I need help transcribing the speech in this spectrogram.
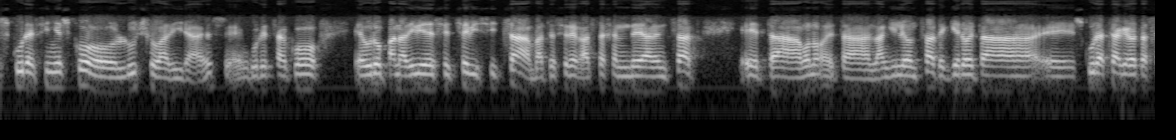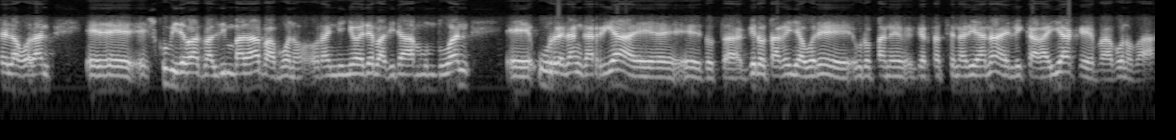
eskure zinezko lutsua dira, ez? E, guretzako Europan adibidez etxe bizitza, batez ere gazte jendearen txat, eta, bueno, eta langileontzat, gero eta e, eskuratzea gero eta zailago lan e, eskubide bat baldin bada, ba, bueno, orain dino ere badira munduan e, urredan garria, e, e, gero eta gehiago ere Europan gertatzen ariana, elikagaiak, e, ba, bueno, ba,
